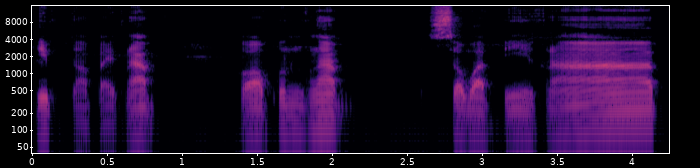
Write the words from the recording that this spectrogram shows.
คลิปต่อไปครับ ขอบคุณครับ สวัสดีครับ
